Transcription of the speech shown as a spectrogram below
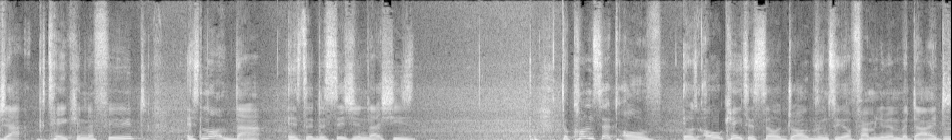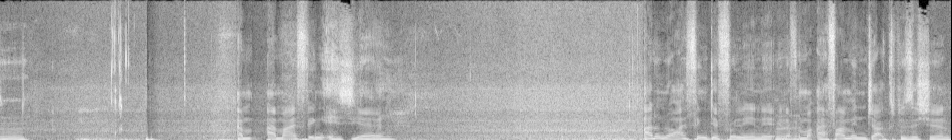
Jaq taking the food. It's not that. It's the decision that she's. The concept of it was okay to sell drugs until your family member died. Mm. And, and my thing is, yeah. I don't know. I think differently in it. And if, mm. I'm, if I'm in Jaq's position,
